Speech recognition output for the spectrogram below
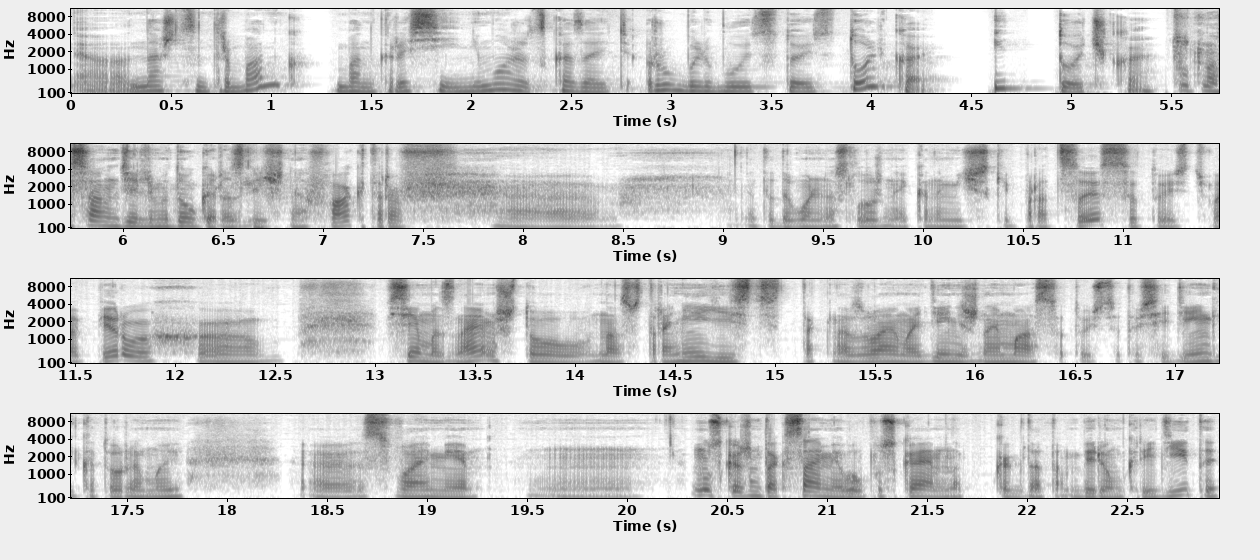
а, наш Центробанк, Банк России, не может сказать, рубль будет стоить столько и точка? Тут на самом деле много различных факторов. Это довольно сложные экономические процессы. То есть, во-первых, э, все мы знаем, что у нас в стране есть так называемая денежная масса. То есть это все деньги, которые мы э, с вами ну, скажем так, сами выпускаем, когда там берем кредиты.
